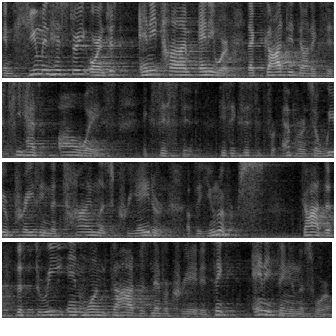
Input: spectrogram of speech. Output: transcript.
in human history or in just any time, anywhere, that God did not exist. He has always existed. He's existed forever. And so we are praising the timeless creator of the universe. God, the, the three in one God was never created. Think anything in this world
